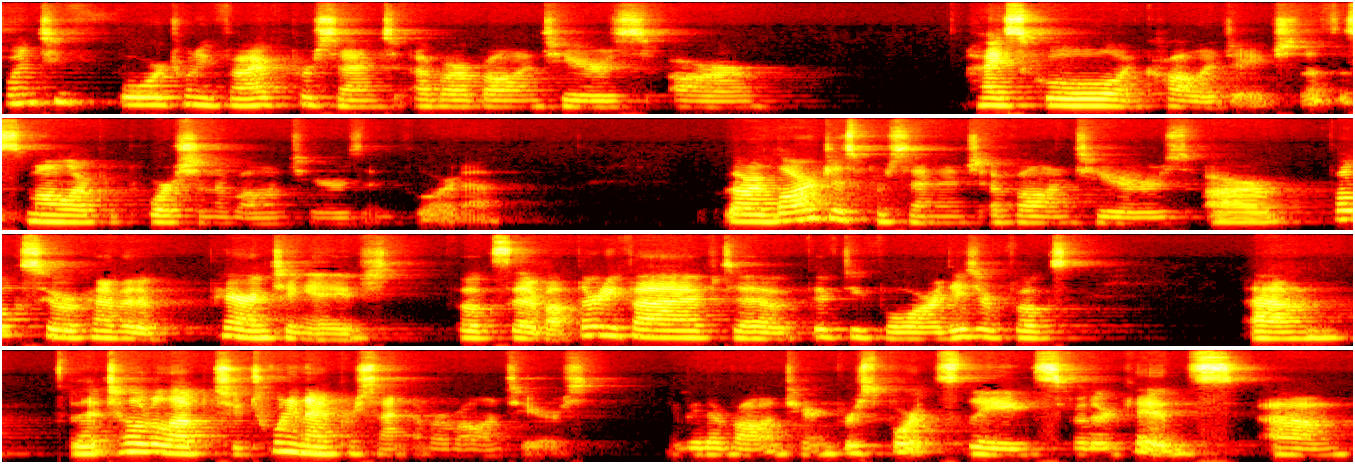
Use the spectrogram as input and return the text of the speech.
24, 25% of our volunteers are high school and college age. So that's a smaller proportion of volunteers in Florida. Our largest percentage of volunteers are folks who are kind of at a parenting age, folks that are about 35 to 54. These are folks um, that total up to 29% of our volunteers. Maybe they're volunteering for sports leagues for their kids. Um,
